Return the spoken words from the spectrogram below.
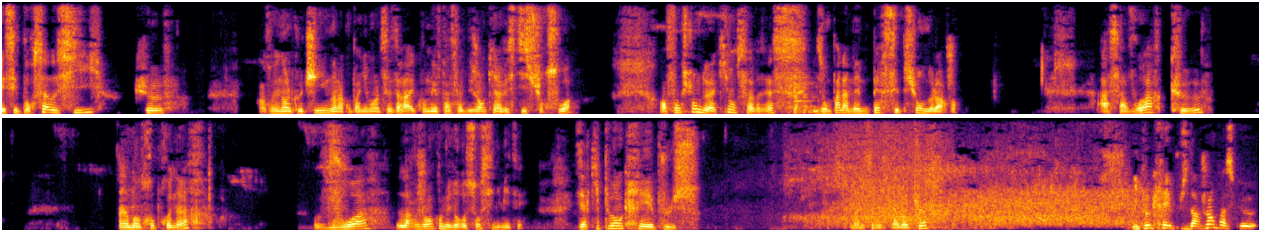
Et c'est pour ça aussi que quand on est dans le coaching, dans l'accompagnement, etc., et qu'on est face à des gens qui investissent sur soi, en fonction de à qui on s'adresse, ils n'ont pas la même perception de l'argent. À savoir que un entrepreneur voit l'argent comme une ressource illimitée. C'est-à-dire qu'il peut en créer plus. La voiture. Il peut créer plus d'argent parce que,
